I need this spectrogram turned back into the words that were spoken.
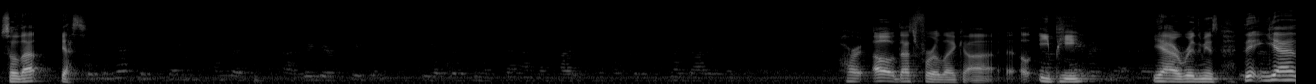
So that, yes? But is that the same kind of uh, radio frequency ablation that's done on the heart, the heart patients? My daughter has Heart, oh, that's for like uh, EP? Yeah, arrhythmias. They, yeah,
